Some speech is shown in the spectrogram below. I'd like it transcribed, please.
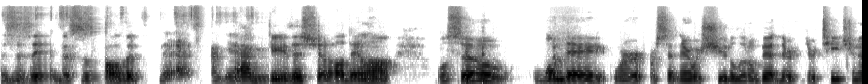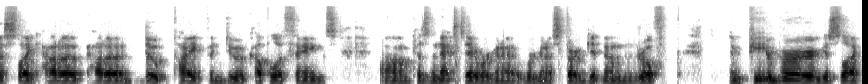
this is it. This is all that. Yeah, I can do this shit all day long. Well, so one day we're we're sitting there, we shoot a little bit. They're they're teaching us like how to how to dope pipe and do a couple of things. Because um, the next day we're gonna we're gonna start getting on the drill. And Peter Berg is like,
